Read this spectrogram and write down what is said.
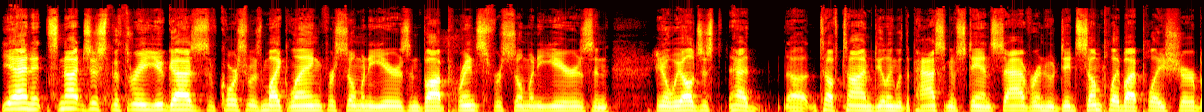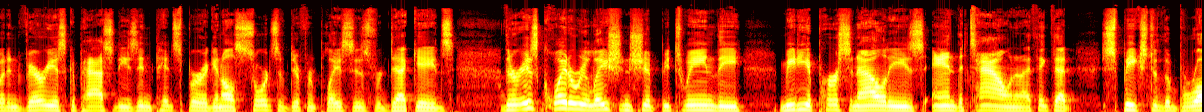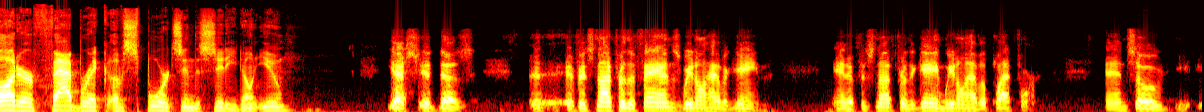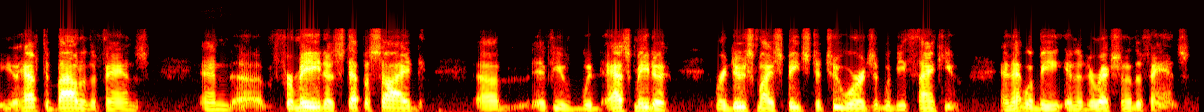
Yeah, and it's not just the three you guys. Of course, it was Mike Lange for so many years and Bob Prince for so many years, and you know we all just had uh, a tough time dealing with the passing of Stan Savran, who did some play-by-play, sure, but in various capacities in Pittsburgh and all sorts of different places for decades. There is quite a relationship between the media personalities and the town, and I think that speaks to the broader fabric of sports in the city, don't you? Yes, it does. Uh, if it's not for the fans, we don't have a game. And if it's not for the game, we don't have a platform. And so you have to bow to the fans. And uh, for me to step aside, uh, if you would ask me to reduce my speech to two words, it would be thank you. And that would be in the direction of the fans.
